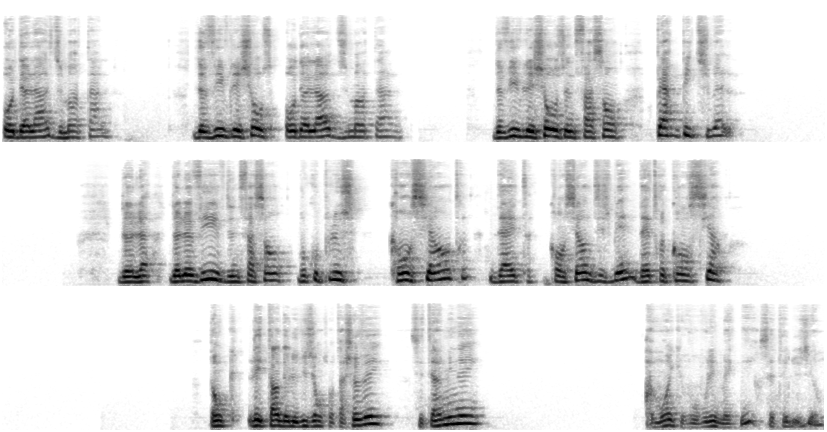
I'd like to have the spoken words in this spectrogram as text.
au-delà du mental, de vivre les choses au-delà du mental, de vivre les choses d'une façon perpétuelle, de, le vivre d'une façon beaucoup plus consciente, d'être consciente, dis-je bien, d'être conscient. Donc, les temps de l'illusion sont achevés, c'est terminé. À moins que vous voulez maintenir cette illusion.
